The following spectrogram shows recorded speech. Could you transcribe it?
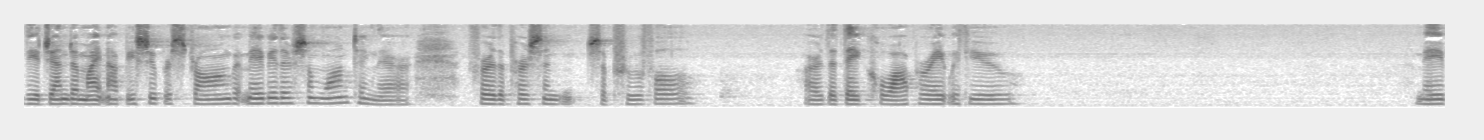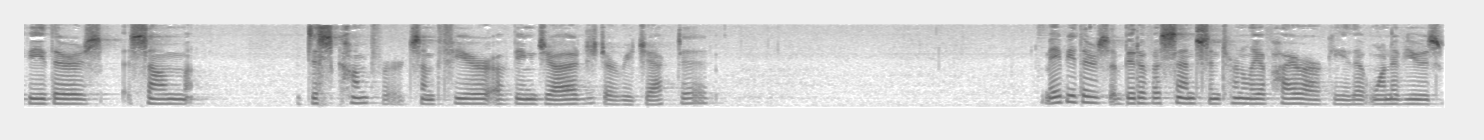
the agenda might not be super strong, but maybe there's some wanting there for the person's approval or that they cooperate with you. Maybe there's some discomfort, some fear of being judged or rejected. Maybe there's a bit of a sense internally of hierarchy that one of you is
